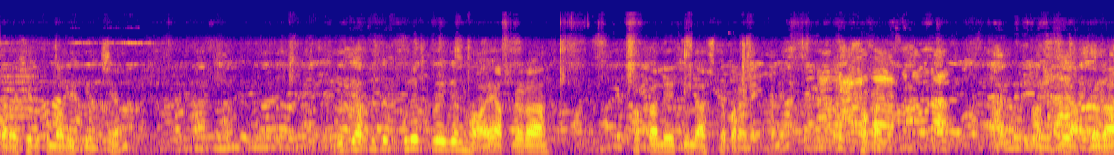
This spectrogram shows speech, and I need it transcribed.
তারা সেরকমভাবে কিনছেন। যদি আপনাদের ফুলের প্রয়োজন হয় আপনারা সকালে চলে আসতে পারেন এখানে। সকালে। আসলে আপনারা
